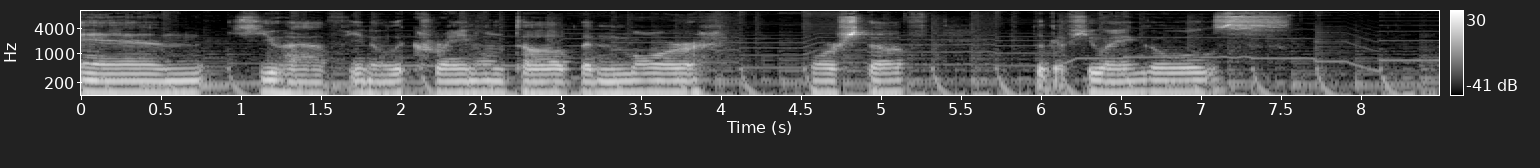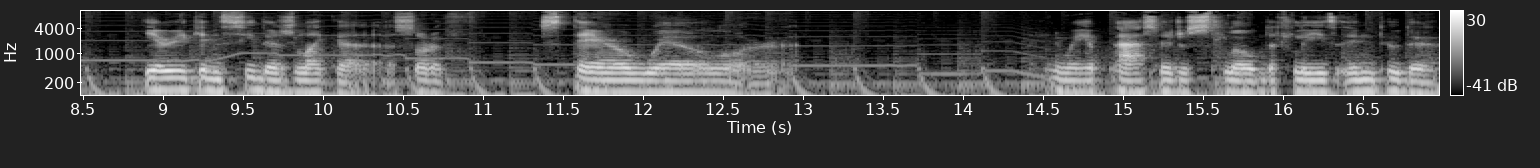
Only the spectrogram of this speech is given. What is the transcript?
and you have you know the crane on top and more more stuff. Look a few angles. Here you can see there's like a, a sort of stairwell or anyway a passage a slope that leads into the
